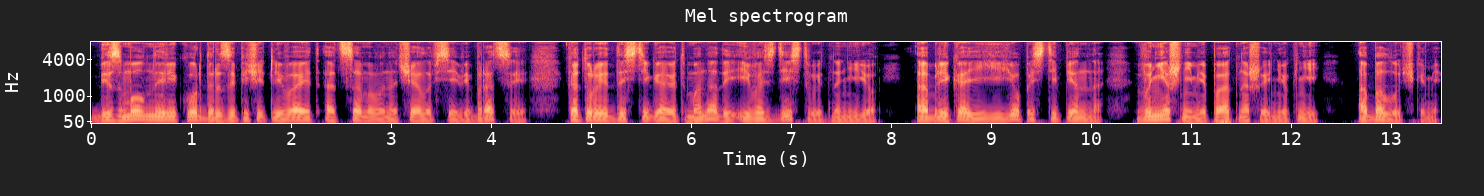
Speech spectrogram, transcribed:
Безмолвный рекордер запечатлевает от самого начала все вибрации, которые достигают монады и воздействуют на нее, облекая ее постепенно внешними по отношению к ней оболочками.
